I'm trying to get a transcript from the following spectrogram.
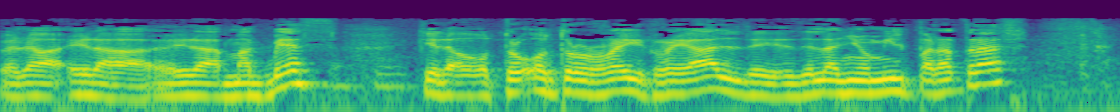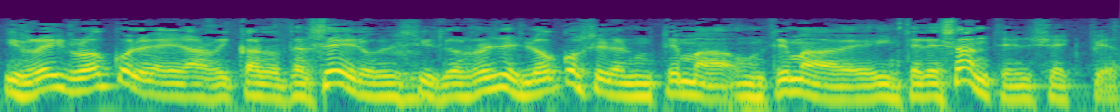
era era, era Macbeth, que era otro otro rey real de- del año 1000 para atrás y rey loco era Ricardo III, es decir, los reyes locos eran un tema un tema eh, interesante en Shakespeare.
